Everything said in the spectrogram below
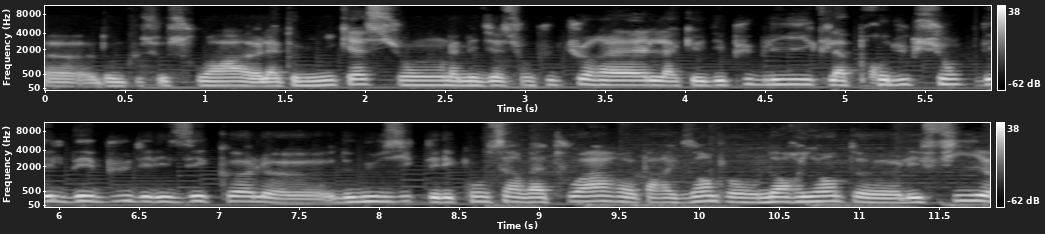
euh, donc que ce soit euh, la communication, la médiation culturelle, l'accueil des publics, la production. Dès le début, dès les écoles euh, de musique, dès les conservatoires, par exemple, on oriente les filles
